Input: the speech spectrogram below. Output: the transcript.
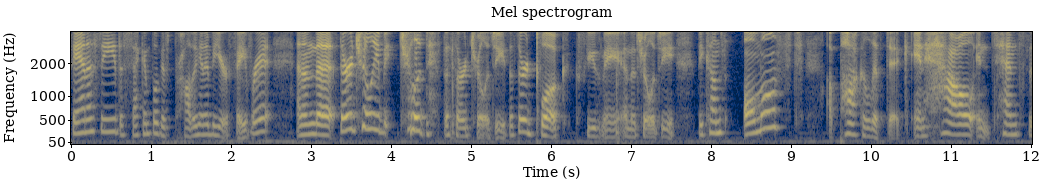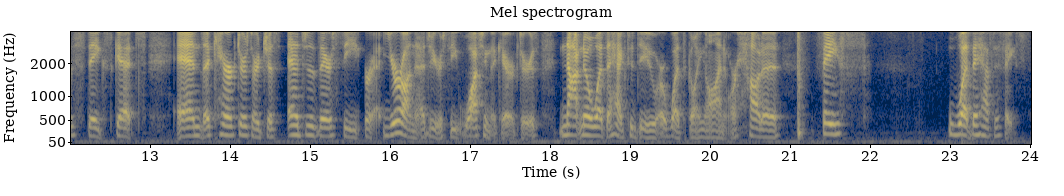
fantasy, the second book is probably going to be your favorite. And then the third trilogy, trilo- the third trilogy, the third book, excuse me, in the trilogy becomes almost apocalyptic in how intense the stakes get and the characters are just edge of their seat or you're on the edge of your seat watching the characters not know what the heck to do or what's going on or how to face what they have to face.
